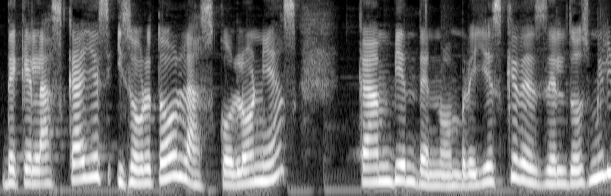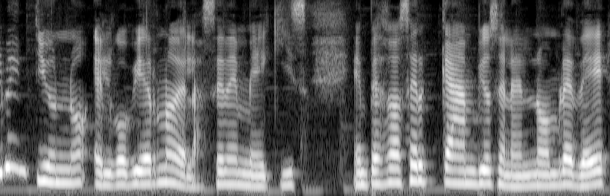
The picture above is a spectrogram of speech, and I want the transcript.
de que las calles y sobre todo las colonias cambien de nombre. Y es que desde el 2021 el gobierno de la CDMX empezó a hacer cambios en el nombre de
